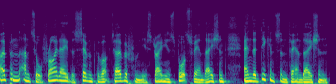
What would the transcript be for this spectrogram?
Open until Friday, the 7th of October, from the Australian Sports Foundation and the Dickinson Foundation.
